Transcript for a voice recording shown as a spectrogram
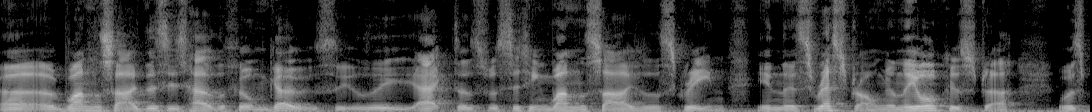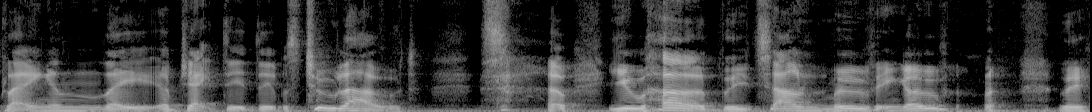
uh, one side. This is how the film goes. The actors were sitting one side of the screen in this restaurant, and the orchestra was playing, and they objected it was too loud. So you heard the sound moving over the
